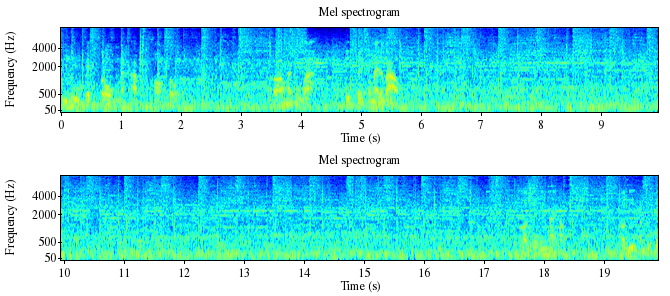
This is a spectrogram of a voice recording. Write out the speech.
ที่ดูเป็ดตรงนะครับ คอตรง แล้วก็มาดูว่าติดเป็ดตรงไหนหรือเปล่า ก็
